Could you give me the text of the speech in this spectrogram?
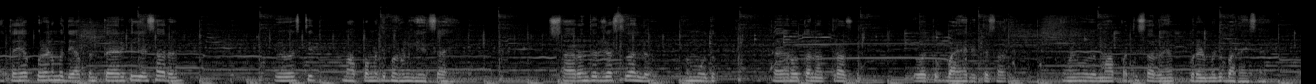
आता या पुरणमध्ये आपण तयार केलेलं सारण व्यवस्थित मापामध्ये भरून घ्यायचं आहे. सारण जर जास्त झालं तर मोदक तयार होताना त्रास होतो. किंवा तो बाहेर येतं सारण. त्यामुळे मापाचं सारण या पुरणमध्ये भरायचं आहे.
